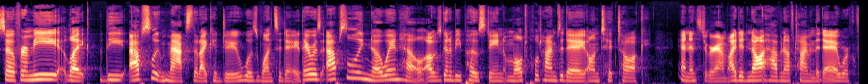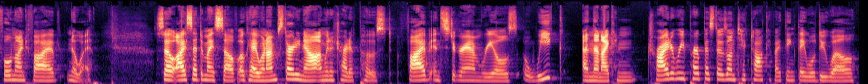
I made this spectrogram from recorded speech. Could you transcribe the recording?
So for me, like the absolute max that I could do was once a day. There was absolutely no way in hell I was going to be posting multiple times a day on TikTok and Instagram. I did not have enough time in the day. I work full nine to five, no way. So I said to myself, okay, when I'm starting out, I'm going to try to post five Instagram reels a week, and then I can try to repurpose those on TikTok if I think they will do well.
